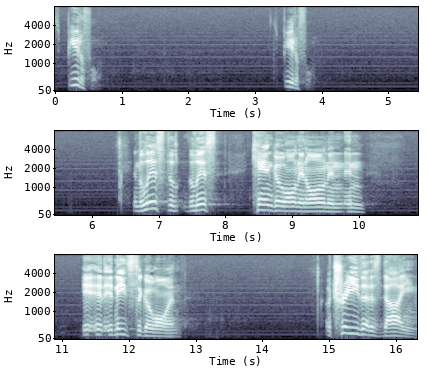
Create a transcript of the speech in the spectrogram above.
It's beautiful. It's beautiful. And the list, the, the list can go on and on, and, and it, it, it needs to go on. A tree that is dying.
